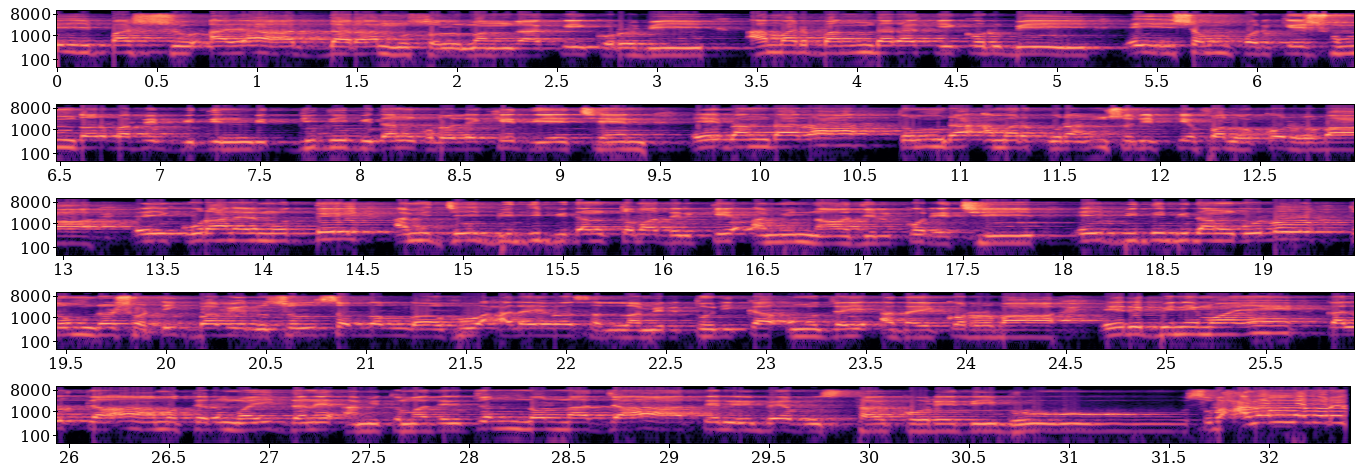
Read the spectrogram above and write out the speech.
এই পাঁচশো আয়াত দ্বারা মুসলমানরা কি করবি? আমার বান্দারা কি করবি? এই সম্পর্কে সুন্দরভাবে বিধি বিধি বিধানগুলো লিখে দিয়েছেন। এই বান্দারা, তোমরা আমার কোরআন শরীফকে ফলো করবা। এই কোরআনের মধ্যে আমি যে বিধি বিধান তোমাদেরকে আমি নাজিল করেছি, এই বিধি বিধানগুলো তোমরা সঠিকভাবে রসুল সাল্লাল্লাহু আলাইহি ওয়াসাল্লামের তরিকা অনুযায়ী আদায় করবা। এর বিনিময়ে কাল কিয়ামতের ময়দানে আমি তোমাদের জন্য নাজাতের ব্যবস্থা করে দিব। সুবহানাল্লাহ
